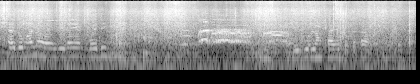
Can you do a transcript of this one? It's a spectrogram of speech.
Masyadong ano, hindi na yan pwedeng Ligo lang tayo pagkatapos nito.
